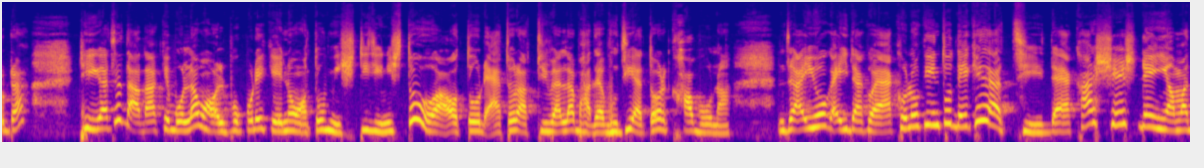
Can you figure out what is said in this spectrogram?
ওটা। ঠিক আছে, দাদাকে বললাম, অল্প করে কেনো, অত মিষ্টি জিনিস তো, অত এত রাত্রিবেলা ভাজাভুজি, এত আর খাব না। যাই হোক, এই দেখো এখনও কিন্তু দেখে যাচ্ছি, দেখার শেষ নেই আমার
